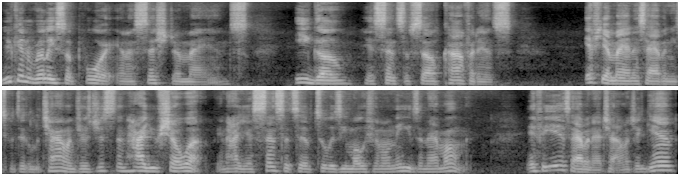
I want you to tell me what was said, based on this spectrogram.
You can really support and assist your man's ego, his sense of self confidence, if your man is having these particular challenges, just in how you show up and how you're sensitive to his emotional needs in that moment. If he is having that challenge, again,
